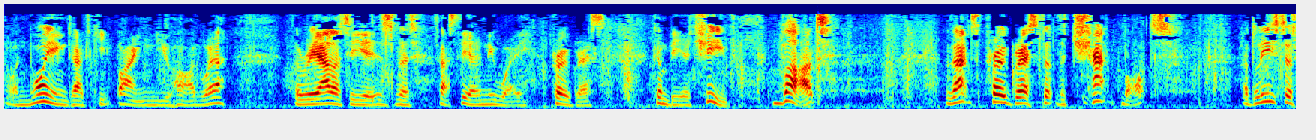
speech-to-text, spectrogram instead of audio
annoying to have to keep buying new hardware, the reality is that that's the only way progress can be achieved. But that's progress that the chatbots, at least as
